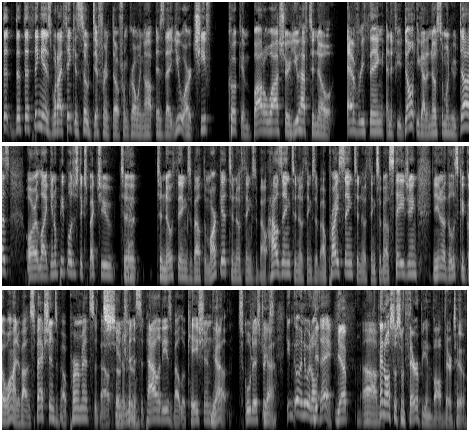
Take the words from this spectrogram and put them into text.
The, the the thing is, what I think is so different though from growing up is that you are chief cook and bottle washer. You have to know everything, and if you don't, you got to know someone who does. Or like you know, people just expect you to. Yeah. To know things about the market, to know things about housing, to know things about pricing, to know things about staging. You know, the list could go on about inspections, about permits, about So you know true. municipalities, about location, Yeah. about school districts. Yeah. You can go into it all day. Yep. Um, and also some therapy involved there too.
